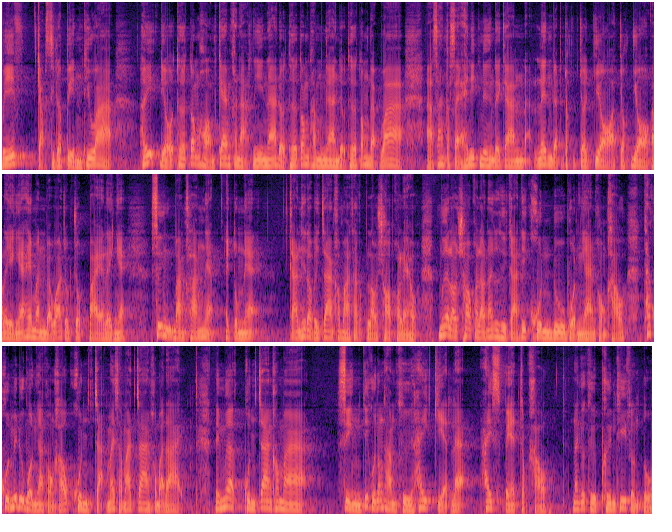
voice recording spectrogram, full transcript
บีฟกับศิลปินที่ว่าเฮ้ยเดี๋ยวเธอต้องหอมแก้มขนาดนี้นะ เดี๋ยวเธอต้องทำงาน เดี๋ยวเธอต้องแบบว่าสร้างกระแสให้นิดนึงในการเล่นแบบหยอดหยอดหยอกหยอกอะไรอย่างเงี้ยให้มันแบบว่าจบจบๆไปอะไรอย่างเงี้ยซึ่งบางครั้งเนี่ยไอ้ตรงเนี้ย การที่เราไปจ้างเขามาเท่ากับเราชอบเขาแล้ว เมื่อเราชอบเขาแล้วนั่นก็คือการที่คุณดูผลงานของเขา ถ้าคุณไม่ดูผลงานของเขา คุณจะไม่สามารถจ้างเขามาได้ ในเมื่อคุณจ้างเขามา สิ่งที่คุณต้องทำคือให้เกียรติและให้สเปซกับเขา นั่นก็คือพื้นที่ส่วนตัว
